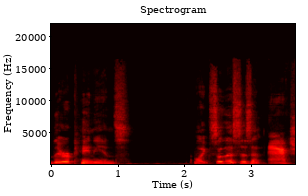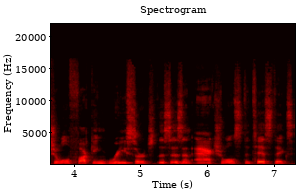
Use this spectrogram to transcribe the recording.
their opinions. I'm like, so this isn't actual fucking research. This isn't actual statistics.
